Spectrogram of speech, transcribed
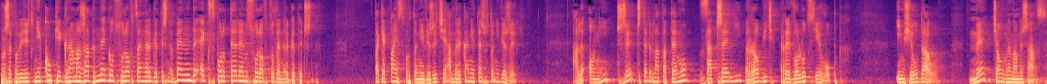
Proszę powiedzieć, nie kupię grama żadnego surowca energetycznego. Będę eksporterem surowców energetycznych. Tak jak Państwo w to nie wierzycie, Amerykanie też w to nie wierzyli. Ale oni 3-4 lata temu zaczęli robić rewolucję w łupkach. Im się udało. My ciągle mamy szansę.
